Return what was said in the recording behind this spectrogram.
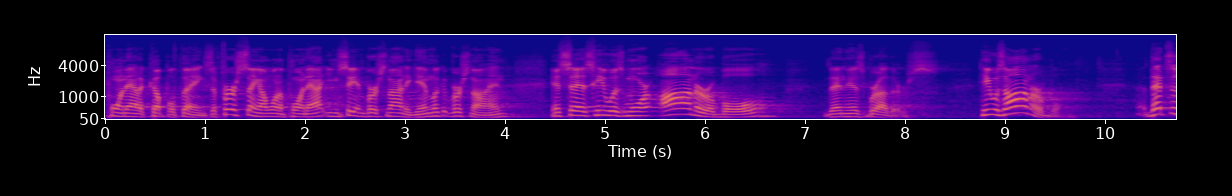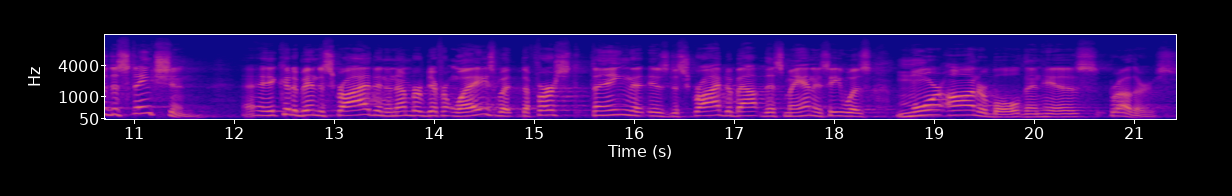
point out a couple things. The first thing I want to point out, you can see it in verse 9 again. Look at verse 9. It says, He was more honorable than his brothers. He was honorable. That's a distinction. It could have been described in a number of different ways, but the first thing that is described about this man is he was more honorable than his brothers.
